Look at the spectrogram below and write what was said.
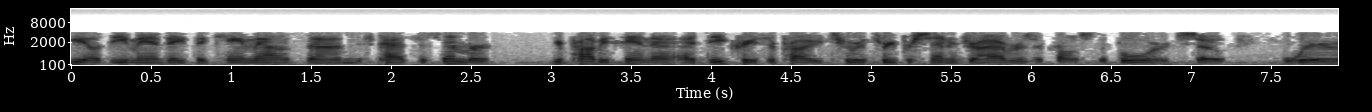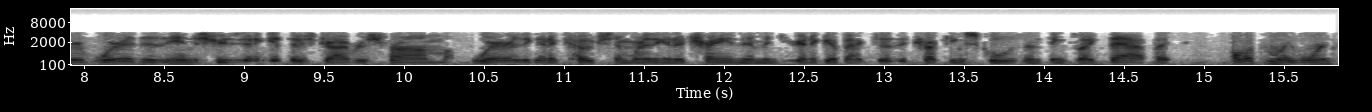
ELD mandate that came out um, this past December, you're probably seeing a, a, decrease of probably two or three percent of drivers across the board. So where where the industry is going to get those drivers from? Where are they going to coach them? Where are they going to train them? And you're going to go back to the trucking schools and things like that. But ultimately, once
